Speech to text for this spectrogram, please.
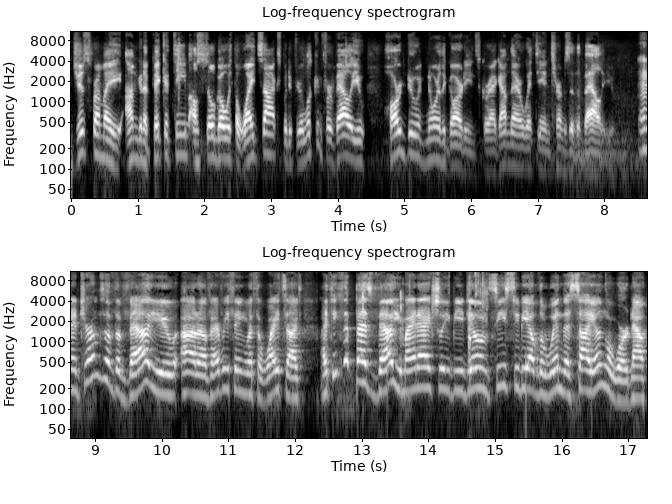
just from a, I'm going to pick a team, I'll still go with the White Sox. But if you're looking for value, hard to ignore the Guardians, Greg. I'm there with you in terms of the value. And in terms of the value out of everything with the White Sox, I think the best value might actually be Dylan Cease to be able to win the Cy Young Award. Now,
